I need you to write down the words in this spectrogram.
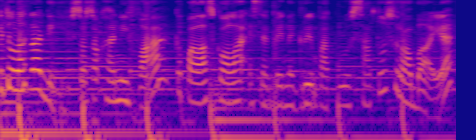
Itulah tadi sosok Hanifa, kepala sekolah SMP Negeri 41 Surabaya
